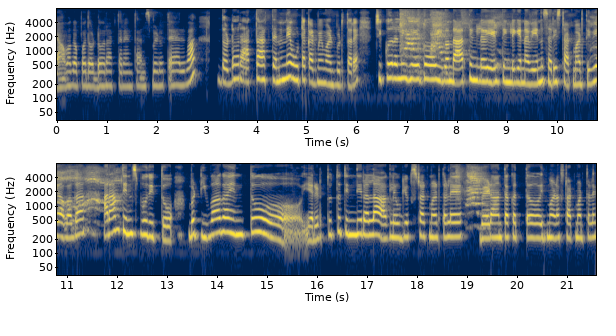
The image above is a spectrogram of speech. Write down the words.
ಯಾವಾಗಪ್ಪ ದೊಡ್ಡವರಾಗ್ತಾರೆ ಅಂತ ಅನಿಸ್ಬಿಡುತ್ತೆ ಅಲ್ವಾ? ದೊಡ್ಡವ್ರು ಆಗ್ತಾ ಆಗ್ತಾನೇ ಊಟ ಕಡಿಮೆ ಮಾಡಿಬಿಡ್ತಾರೆ. ಚಿಕ್ಕದ್ರಲ್ಲಿ ಹೇಗೋ ಈಗ ಒಂದು ಆರು ತಿಂಗಳು, ಏಳು ತಿಂಗಳಿಗೆ ನಾವೇನು ಸರಿ ಸ್ಟಾರ್ಟ್ ಮಾಡ್ತೀವಿ ಆವಾಗ ಆರಾಮ್ ತಿನ್ನಿಸ್ಬೋದಿತ್ತು ಬಟ್ ಇವಾಗ ಅಂತೂ ಎರಡು ತುತ್ತು ತಿಂದಿರಲ್ಲ, ಆಗಲೇ ಉಗಿಯೋಕೆ ಸ್ಟಾರ್ಟ್ ಮಾಡ್ತಾಳೆ, ಬೇಡ ಅಂತ ಕತ್ತು ಇದು ಮಾಡೋಕ್ಕೆ ಸ್ಟಾರ್ಟ್ ಮಾಡ್ತಾಳೆ,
